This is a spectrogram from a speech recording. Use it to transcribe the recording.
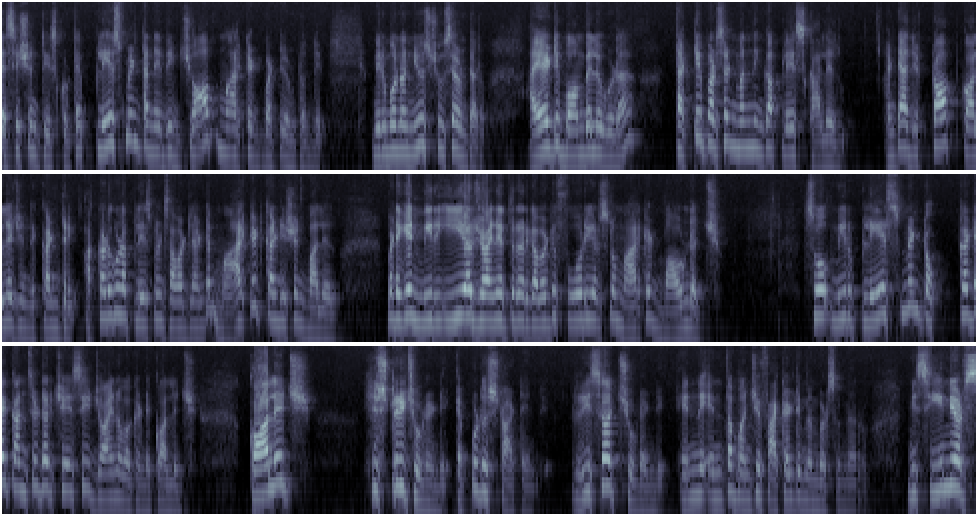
డెసిషన్ తీసుకుంటే ప్లేస్మెంట్ అనేది జాబ్ మార్కెట్ బట్టి ఉంటుంది. మీరు మొన్న న్యూస్ చూసే ఉంటారు. ఐఐటి బాంబేలో కూడా థర్టీ పర్సెంట్ మంది ఇంకా ప్లేస్ కాలేదు. అంటే అది టాప్ కాలేజ్ ఉంది కంట్రీ అక్కడ కూడా ప్లేస్మెంట్స్ అవ్వట్లే అంటే మార్కెట్ కండిషన్ బాగాలేదు బట్ అగైన్ మీరు ఈ ఇయర్ జాయిన్ అవుతున్నారు కాబట్టి ఫోర్ ఇయర్స్లో మార్కెట్ బాగుండొచ్చు. సో మీరు ప్లేస్మెంట్ ఒక్కటే కన్సిడర్ చేసి జాయిన్ అవ్వకండి కాలేజ్. కాలేజ్ హిస్టరీ చూడండి ఎప్పుడు స్టార్ట్ అయింది. రీసెర్చ్ చూడండి ఎన్ని ఎంత మంచి ఫ్యాకల్టీ మెంబర్స్ ఉన్నారు. మీ సీనియర్స్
